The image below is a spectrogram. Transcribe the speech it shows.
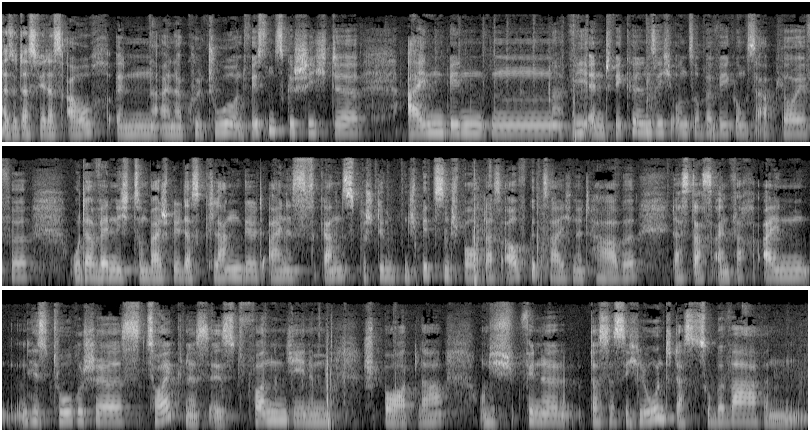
Also dass wir das auch in einer Kultur- und Wissensgeschichte einbinden, wie entwickeln sich unsere Bewegungsabläufe? Oder wenn ich zum Beispiel das Klangbild eines ganz bestimmten Spitzensportlers aufgezeichnet habe, dass das einfach ein historisches Zeugnis ist von jenem Sportler. Und ich finde, dass es sich lohnt, das zu bewahren.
